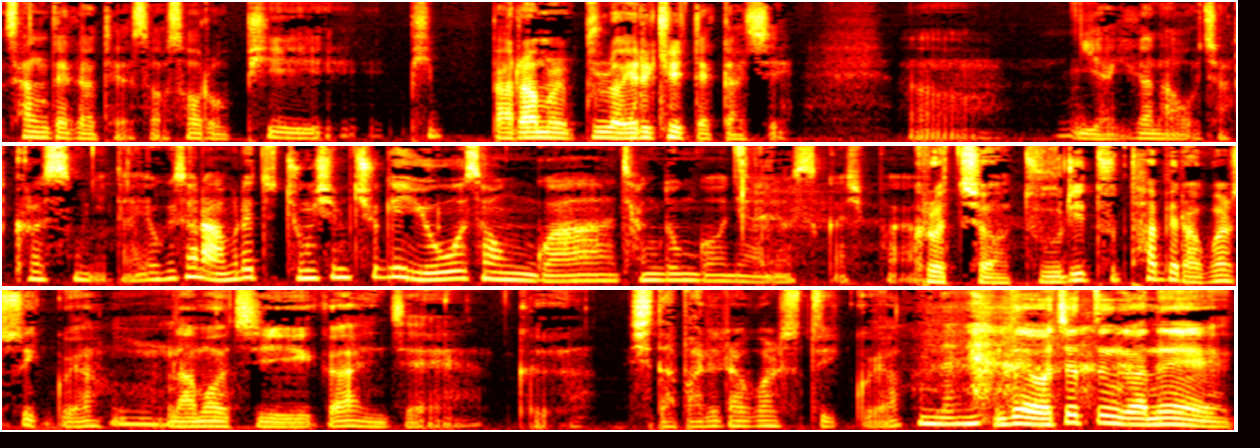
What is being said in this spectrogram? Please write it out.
상대가 돼서 서로 피, 피 바람을 불러 일으킬 때까지 어, 이야기가 나오죠. 그렇습니다. 여기서는 아무래도 중심축이 유호성과 장동건이 아니었을까 싶어요. 그렇죠. 둘이 two top이라고 할 수 있고요. 예. 나머지가 이제 그 시다바리라고 할 수도 있고요. 네. 근데 어쨌든 간에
